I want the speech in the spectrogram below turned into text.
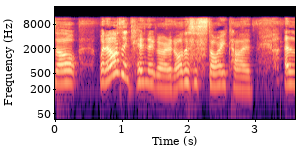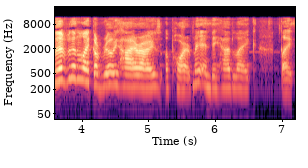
So when I was in kindergarten, oh, this is story time. I lived in like a really high-rise apartment, and they had like, like,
